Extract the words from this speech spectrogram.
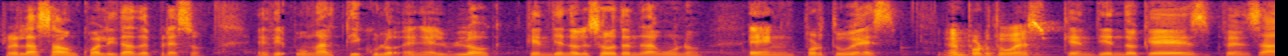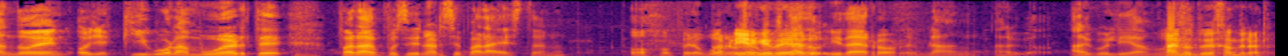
relação en calidad de precio. Es decir, un artículo en el blog, que entiendo que solo tendrán uno, en portugués En portugués. que entiendo que es pensando en, oye, keyword a muerte para posicionarse para esto, ¿no? Ojo, pero bueno, Habría lo he que ver- y da error, en plan, algo, algo liamos. Ah, no te deja entrar.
